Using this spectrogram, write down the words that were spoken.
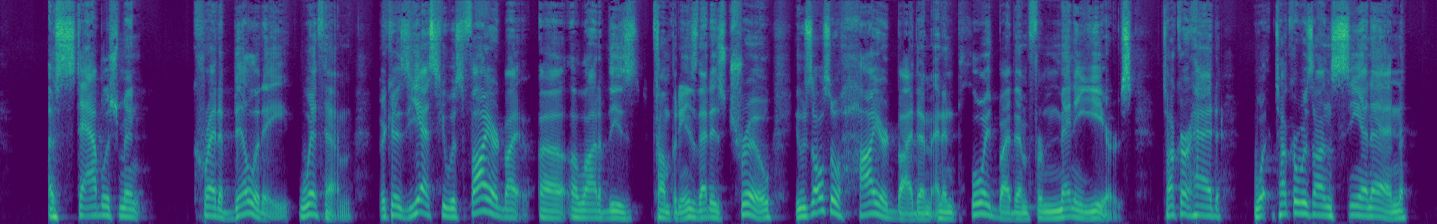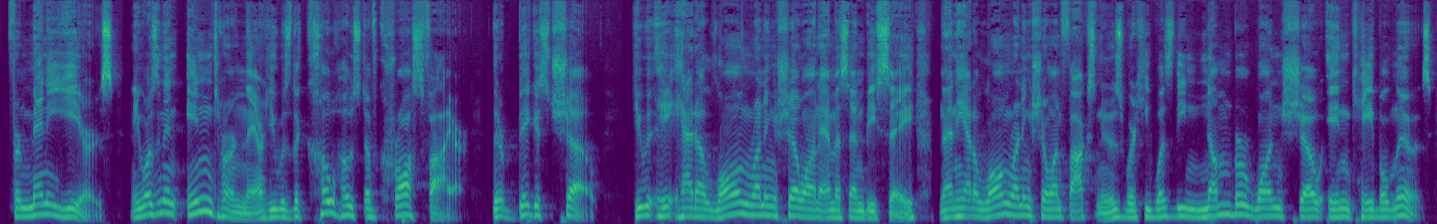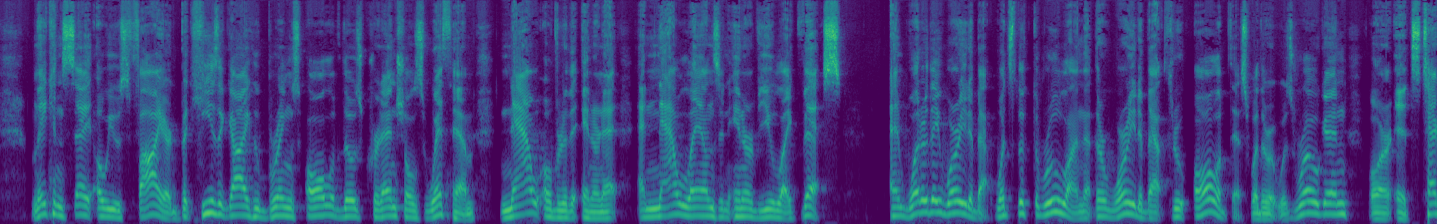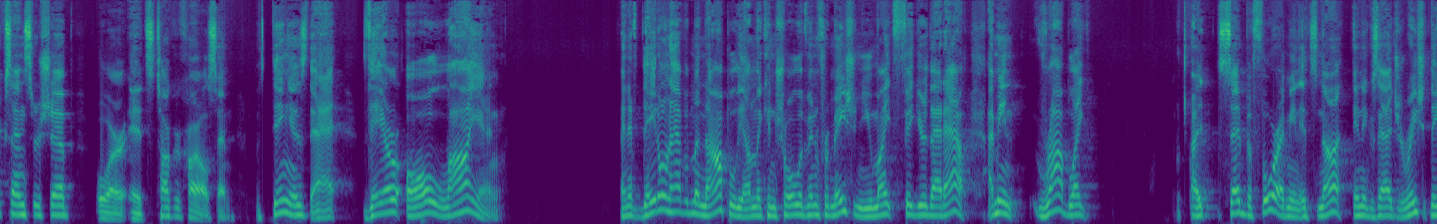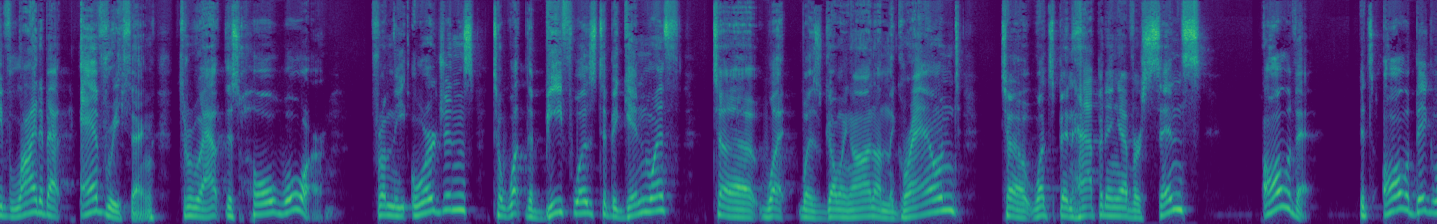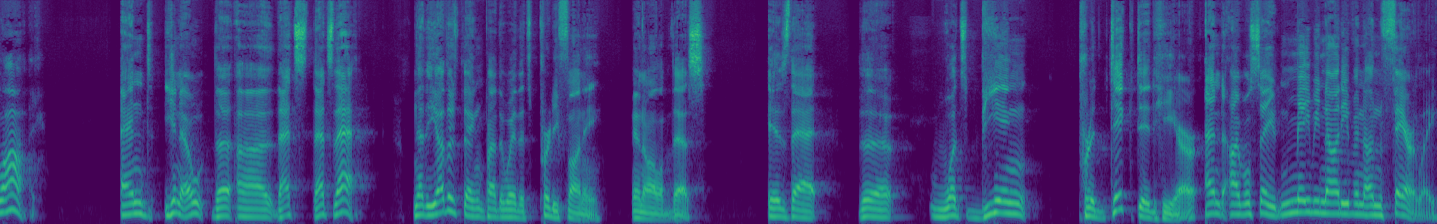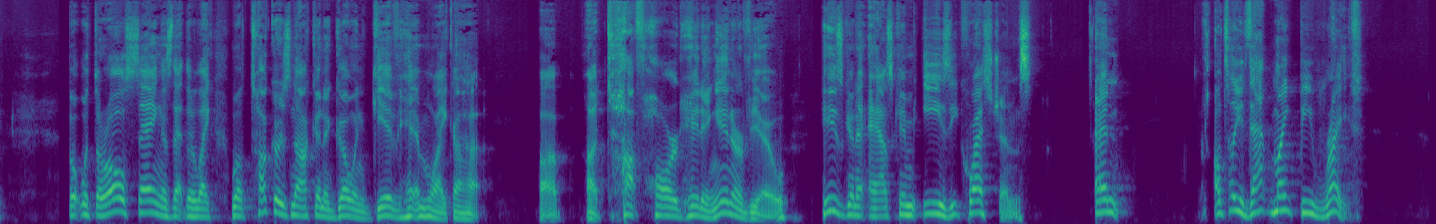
establishment credibility with him. Because yes he was fired by uh, a lot of these companies. That is true. He was also hired by them and employed by them for many years. Tucker had what tucker was on cnn for many years. And he wasn't an intern there. He was the co-host of crossfire their biggest show He, he had a long running show on MSNBC. Then he had a long running show on Fox News where he was the number one show in cable news. And they can say, oh, he was fired, but he's a guy who brings all of those credentials with him now over to the internet and now lands an interview like this. And what are they worried about? What's the through line that they're worried about through all of this, whether it was Rogan or it's tech censorship or it's Tucker Carlson? The thing is that they are all lying. And if they don't have a monopoly on the control of information, you might figure that out. I mean, Rob, like I said before, I mean, it's not an exaggeration. They've lied about everything throughout this whole war, from the origins to what the beef was to begin with, to what was going on on the ground, to what's been happening ever since. All of it. It's all a big lie. And, you know, the uh that's that's that. Now the other thing by the way that's pretty funny in all of this is that the what's being predicted here, and I will say maybe not even unfairly, but what they're all saying is that they're like, well, Tucker's not going to go and give him like a a, a tough, hard hitting interview. He's going to ask him easy questions, and I'll tell you that might be right,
